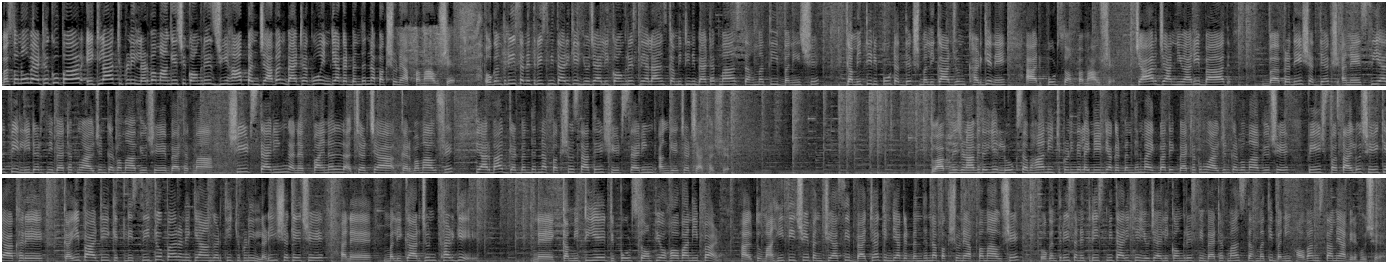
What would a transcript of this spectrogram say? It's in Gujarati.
બસો નવ બેઠકો પર એકલા ચૂંટણી લડવા માંગે છે કોંગ્રેસ. જી હા, પંચાવન બેઠકો ઇન્ડિયા ગઠબંધનના પક્ષોને આપવામાં આવશે. ઓગણત્રીસ અને ત્રીસમી તારીખે યોજાયેલી કોંગ્રેસની અલાયન્સ કમિટીની બેઠકમાં સહમતિ બની છે. કમિટી રિપોર્ટ અધ્યક્ષ મલ્લિકાર્જુન ખડગેને આ રિપોર્ટ સોંપવામાં આવશે. ચાર જાન્યુઆરી બાદ પ્રદેશ અધ્યક્ષ અને સીએલપી લીડર્સની બેઠકનું આયોજન કરવામાં આવ્યું છે. બેઠકમાં શીટ સ્ટેરિંગ અને ફાઇનલ ચર્ચા કરવામાં આવશે. ત્યારબાદ ગઠબંધનના પક્ષો સાથે શીટ સ્ટેરિંગ અંગે ચર્ચા થશે. તો આપને જણાવી દઈએ, લોકસભાની ચૂંટણીને લઈને ઇન્ડિયા ગઠબંધનમાં એક બાદ એક બેઠકનું આયોજન કરવામાં આવ્યું છે. પેજ ફસાયેલો છે કે આખરે કઈ પાર્ટી કેટલી સીટો પર અને ક્યાં આગળથી ચૂંટણી લડી શકે છે અને મલ્લિકાર્જુન ખડગે ને કમિટીએ રિપોર્ટ સોંપ્યો હોવાની પણ હાલ તો માહિતી છે. પંચ્યાસી બેઠક ઇન્ડિયા ગઠબંધનના પક્ષોને આપવામાં આવશે. ઓગણત્રીસ અને ત્રીસમી તારીખે યોજાયેલી કોંગ્રેસની બેઠકમાં સહમતિ બની હોવાનું સામે આવી રહ્યું છે.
